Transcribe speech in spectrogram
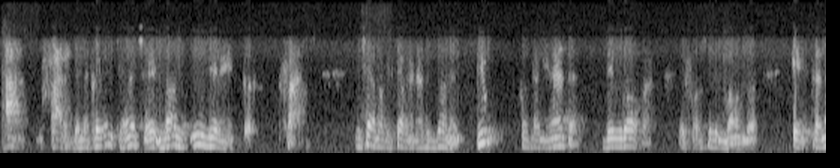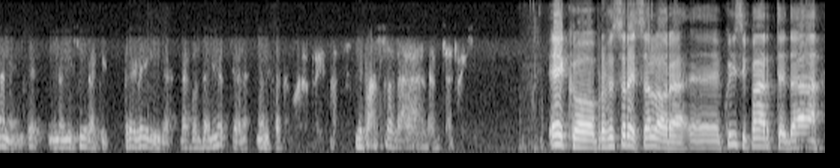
a fare della prevenzione, cioè non ingerendo fast. Diciamo che siamo nella regione più contaminata d'Europa e forse del mondo e stranamente una misura che prevenga la contaminazione non è stata ancora presa. Ne passo la, la. Ecco, professoressa, allora, eh, qui si parte da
